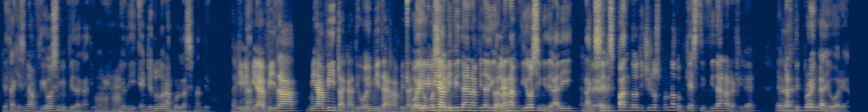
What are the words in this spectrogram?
και θα έχεις μια βιώσιμη β' κατηγορία. Μμμ. Διότι εν και τούτο είναι πολύ σημαντικό. Να γίνει Ναι. μια β' μια β' κάτι, όχι β' ένα β'. Να Όχι, γίνει όπως μια είναι η β'. Β1, Β2, αλλά Ναι. να βιώσιμη. Δηλαδή να Ναι. ξέρεις πάντα ότι εκείνος μπορεί να το πιέσει στη Β1, ρε φιλέ, Ναι. να έρθει πρώην κατηγορία.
